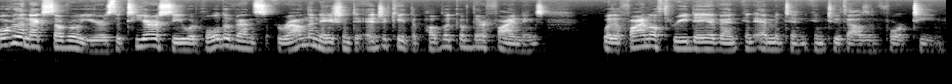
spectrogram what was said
Over the next several years, the TRC would hold events around the nation to educate the public of their findings, with a final three day event in Edmonton in 2014.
